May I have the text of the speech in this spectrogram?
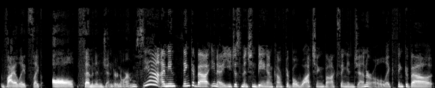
violates like all feminine gender norms. Yeah, I mean, think about, you know, you just mentioned being uncomfortable watching boxing in general. Like, think about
